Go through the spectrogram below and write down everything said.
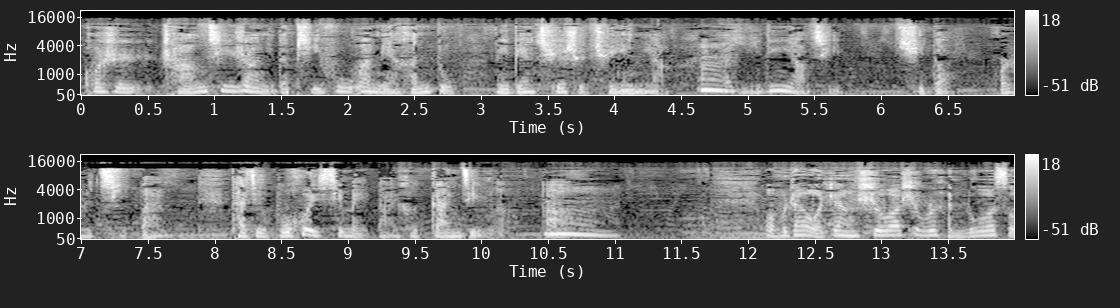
或是长期让你的皮肤外面很堵，里边缺水缺营养，嗯，它一定要去祛痘或者祛斑，它就不会去美白和干净了啊。我不知道我这样说是不是很啰嗦？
